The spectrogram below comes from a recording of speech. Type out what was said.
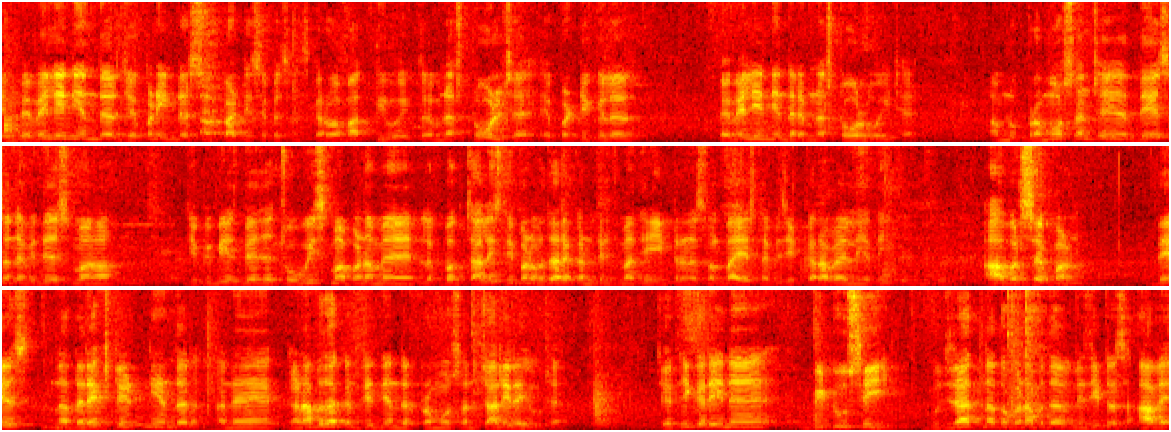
એ પેવેલિયનની અંદર જે પણ ઇન્ડસ્ટ્રીઝ પાર્ટિસિપેશન કરવા માગતી હોય, તો એમના સ્ટોલ છે, એ પર્ટિક્યુલર પેવેલિયનની અંદર એમના સ્ટોલ હોય છે. આમનું પ્રમોશન છે, દેશ અને વિદેશમાં. જીપીબીએસ બે હજાર ચોવીસમાં પણ અમે લગભગ ચાલીસથી પણ વધારે કન્ટ્રીઝમાંથી ઇન્ટરનેશનલ બાયસને વિઝિટ કરાવેલી હતી. આ વર્ષે પણ દેશના દરેક સ્ટેટની અંદર અને ઘણા બધા કન્ટ્રીની અંદર પ્રમોશન ચાલી રહ્યું છે. જેથી કરીને બી ટુ સી ગુજરાતના તો ઘણા બધા વિઝિટર્સ આવે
